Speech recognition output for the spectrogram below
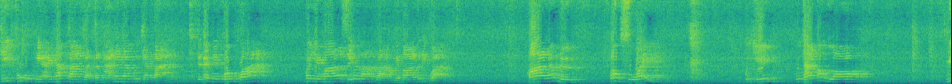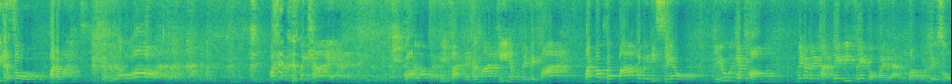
ที่พูดเนี่ยให้นักการศาสนาและนักวิชาการจะได้ไปค้นคว้าไม่ใช่มาแล้วเสียเวลาเปล่าอย่ามาก็ดีกว่า มาแล้วหนึ่งต้องสวยผู้หญิงผู้ชายต้องรอ ธิเนี่ยมันเป็นไฟฟ้า มันต้องสปาร์กเข้าไปที่เซลล์ผิวมันจะพอง ไม่ได้ไปขัดเดวิดเฟสบอกไปหลังพ่อผมได้ทรง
